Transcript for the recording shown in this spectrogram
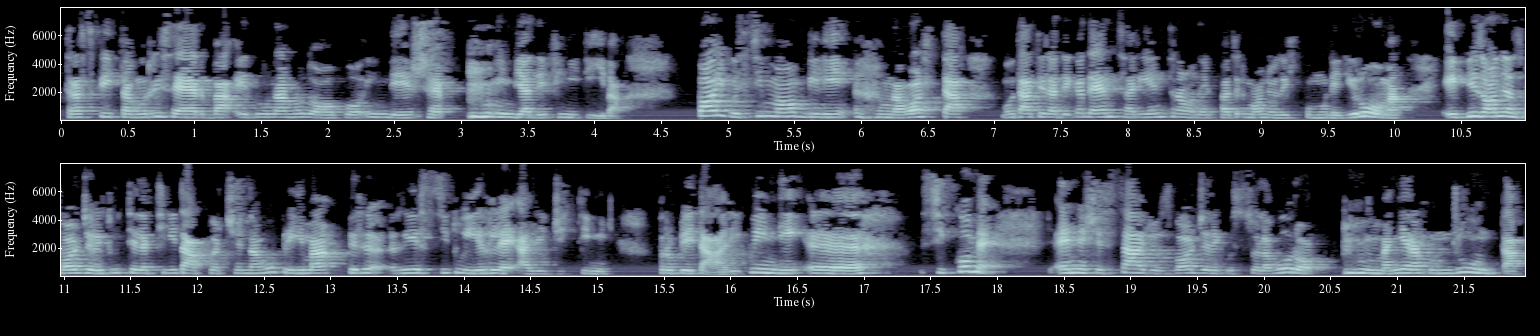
trascritta con riserva ed un anno dopo invece in via definitiva. Poi questi immobili, una volta votati la decadenza, rientrano nel patrimonio del Comune di Roma e bisogna svolgere tutte le attività a cui accennavo prima per restituirle ai legittimi proprietari. Quindi, eh, siccome è necessario svolgere questo lavoro in maniera congiunta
